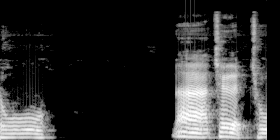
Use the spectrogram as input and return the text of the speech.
ดูน่าเชิดชู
